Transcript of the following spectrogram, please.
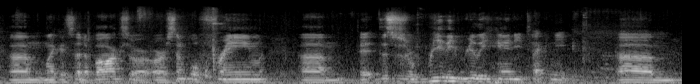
um, like I said, a box or, or a simple frame, um, it, this is a really, really handy technique. Um,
